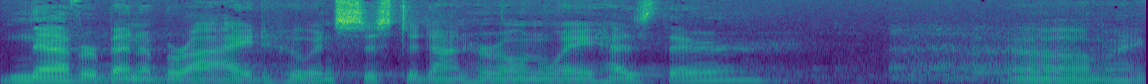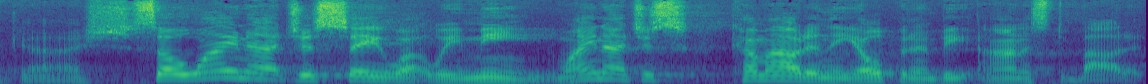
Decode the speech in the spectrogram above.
Never been a bride who insisted on her own way, has there? Oh my gosh. So why not just say what we mean? Why not just come out in the open and be honest about it?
